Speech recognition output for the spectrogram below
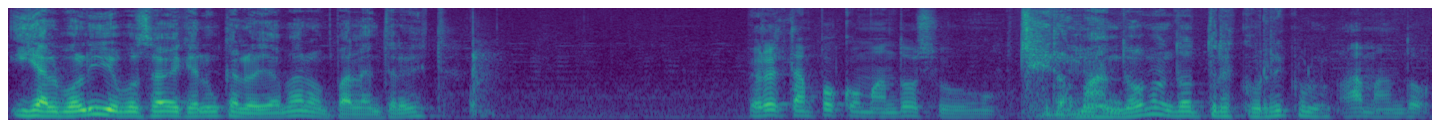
Y al bolillo, vos sabés que nunca lo llamaron para la entrevista. Pero él tampoco mandó su... Sí, lo mandó, mandó tres currículos. Ah, mandó.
